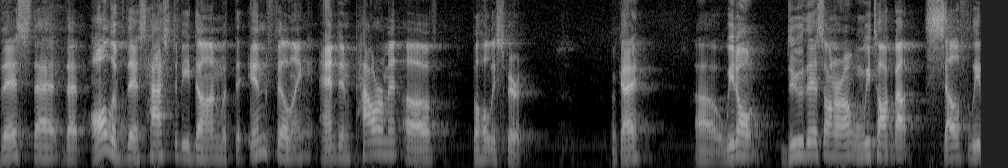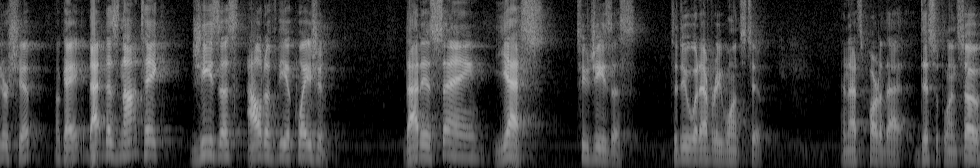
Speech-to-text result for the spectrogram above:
this that, that all of this has to be done with the infilling and empowerment of the Holy Spirit. Okay? Uh, we don't do this on our own. When we talk about self leadership, okay, that does not take Jesus out of the equation. That is saying yes to Jesus to do whatever he wants to. And that's part of that discipline. So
